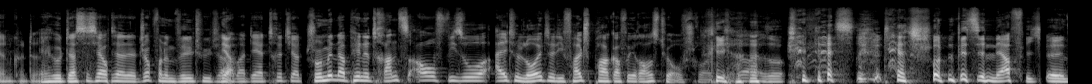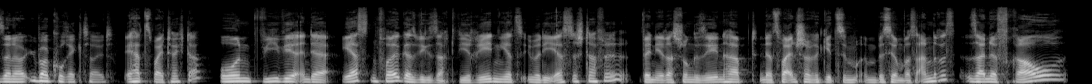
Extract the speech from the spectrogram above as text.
ernähren könnte. Ja gut, das ist ja auch der Job von einem Wildhüter, Ja. aber der tritt ja schon mit einer Penetranz auf, wie so alte Leute, die Falschparker vor ihrer Haustür aufschreiben. Ja. also der ist, der ist schon ein bisschen nervig in seiner Überkorrektheit. Er hat zwei Töchter und wie wir in der ersten Folge, also wie gesagt, wir reden jetzt über die erste Staffel. Wenn ihr das schon gesehen habt, in der zweiten Staffel geht es ein bisschen um was anderes. Seine Frau,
